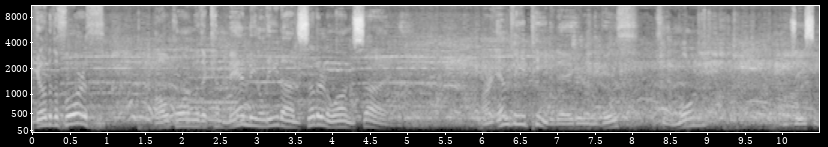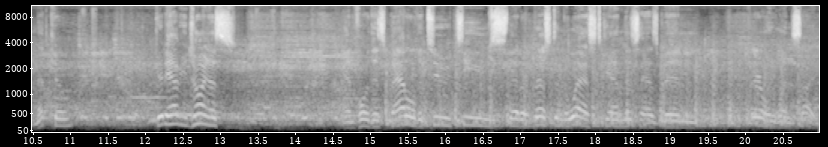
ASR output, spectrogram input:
We go to the fourth. Alcorn with a commanding lead on Southern alongside our MVP today here in the booth, Ken Moore and Jason Metco. Good to have you join us. And for this battle of the two teams that are best in the West, Ken, this has been fairly one-sided.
